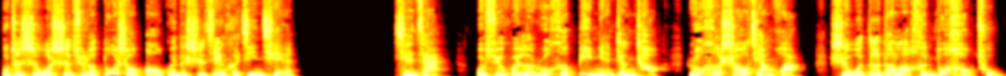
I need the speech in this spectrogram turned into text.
不知使我失去了多少宝贵的时间和金钱。现在我学会了如何避免争吵，如何少讲话，使我得到了很多好处。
